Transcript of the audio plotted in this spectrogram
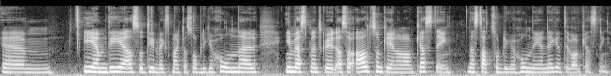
ehm, EMD, alltså tillväxtmarknadsobligationer, investment grade, alltså allt som kan ge någon avkastning när statsobligationer ger negativ avkastning.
